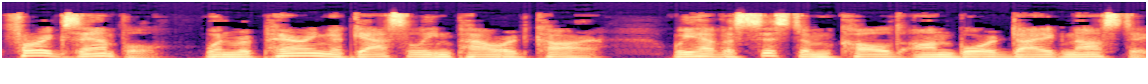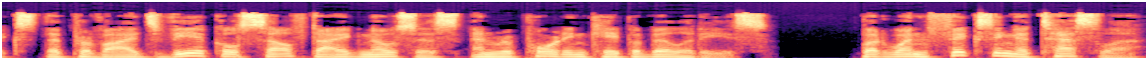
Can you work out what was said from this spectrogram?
For example, when repairing a gasoline-powered car, we have a system called onboard diagnostics that provides vehicle self-diagnosis and reporting capabilities. But when fixing a Tesla,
